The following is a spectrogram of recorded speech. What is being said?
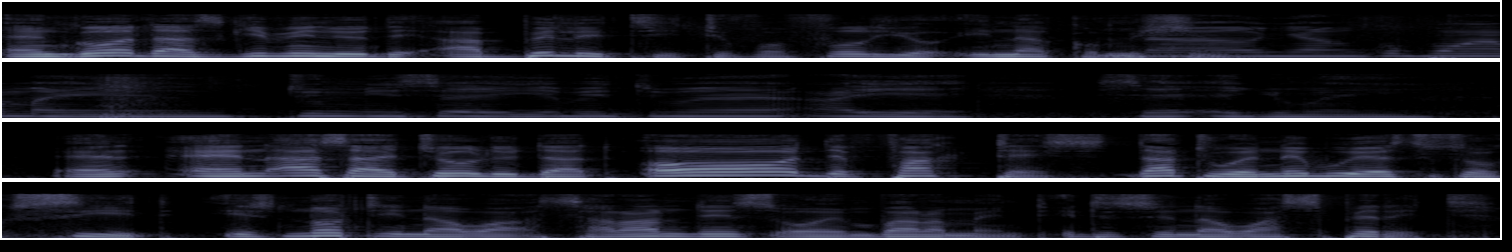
And God has given you the ability to fulfill your inner commission. na onyankopɔn ama yɛn tumi sɛ yɛbɛtumi ayɛ sɛ adwuma yi And and as I told you that all the factors that will enable us to succeed is not in our surroundings or environment, it is in our spirit.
